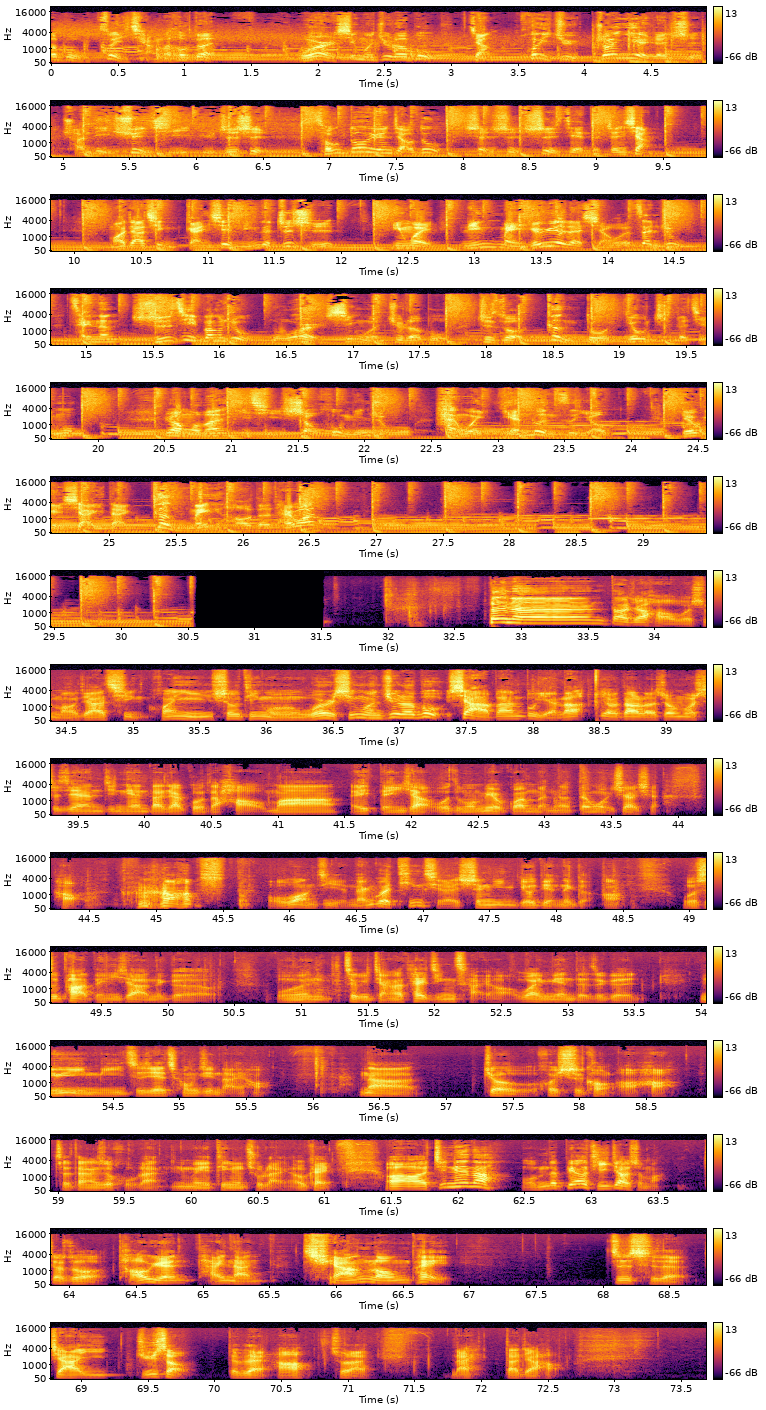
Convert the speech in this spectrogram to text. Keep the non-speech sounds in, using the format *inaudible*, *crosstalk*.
俱乐部最强的后盾，五二新闻俱乐部将汇聚专业人士，传递讯息与知识，从多元角度审视事件的真相。毛嘉庆感谢您的支持，因为您每个月的小额赞助，才能实际帮助五二新闻俱乐部制作更多优质的节目。让我们一起守护民主，捍卫言论自由，留给下一代更美好的台湾。噔噔，大家好，我是毛嘉庆，欢迎收听我们五二新闻俱乐部。下班不演了，又到了周末时间，今天大家过得好吗？哎，等一下，我怎么没有关门呢？等我一下下。好，*laughs* 我忘记了，难怪听起来声音有点那个啊。我是怕等一下那个我们这个讲得太精彩哈，外面的这个女影迷直接冲进来哈，那就会失控了啊。好。这当然是唬烂，你们也听得出来。OK，啊、今天呢，我们的标题叫什么？叫做桃园、台南强龙配，支持的加一举手，对不对？好，出来，来，大家好，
